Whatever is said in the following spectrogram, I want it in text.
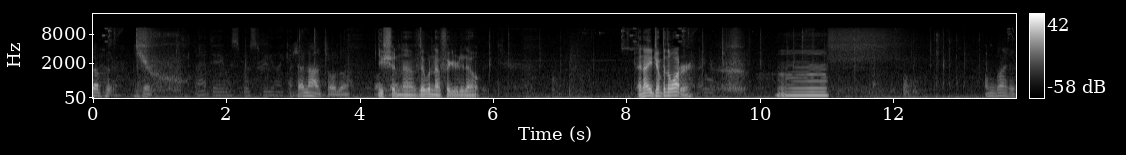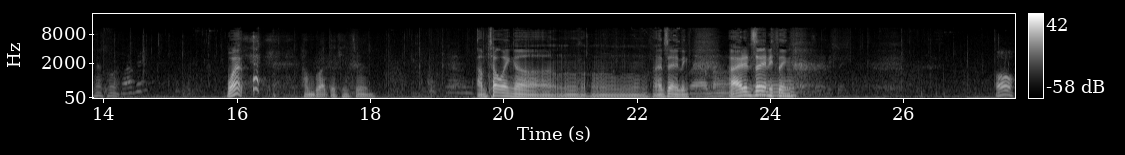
up. That day was supposed to be like I should know how to throw though. You shouldn't have. They wouldn't have figured it out. And now you jump in the water. Uh, I'm black. I can't swim. what? I'm black, I can't swim. I'm telling. Uh, I didn't say anything. I didn't say anything. Oh,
